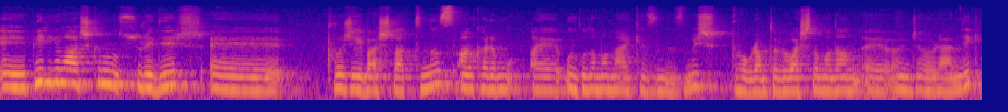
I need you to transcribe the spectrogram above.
E, bir yıl aşkın süredir e, projeyi başlattınız. Ankara e, Uygulama Merkezinizmiş. Program tabii başlamadan e, önce öğrendik.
